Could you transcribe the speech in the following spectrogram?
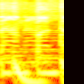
But.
